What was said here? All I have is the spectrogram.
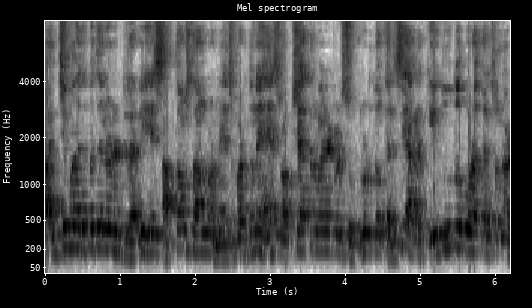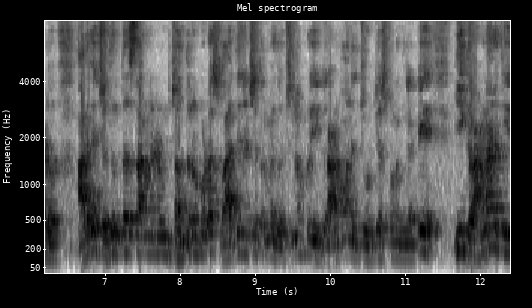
పంచమాధిపతి అయినటువంటి రవి సప్తమ స్థానంలో నేర్చబడుతూనే స్వక్షేత్రమైనటువంటి శుక్రుడితో కలిసి అక్కడ కేతువుతో కూడా కలిసి ఉన్నాడు. అలాగే చతుర్థ స్థానమైనటువంటి చంద్రుడు కూడా స్వాతి నక్షత్రం మీద వచ్చినప్పుడు ఈ గ్రహణం అనేది చోటు చేసుకుంటుంది కాబట్టి ఈ గ్రహణానికి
